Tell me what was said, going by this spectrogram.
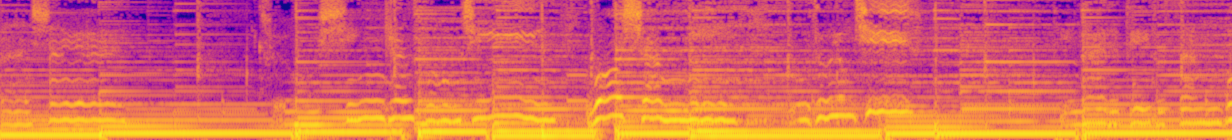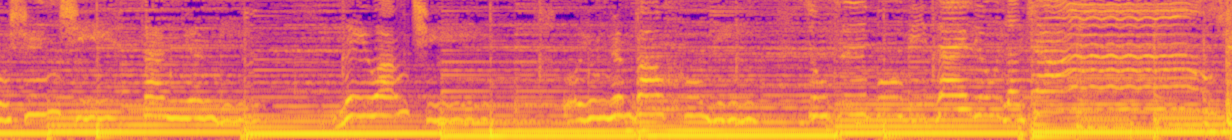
翻山越岭，却无心看风景。我想你鼓足勇气，凭爱的地图散播讯息，但愿你没忘记。我永远保护你，从此不必再流浪找寻。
